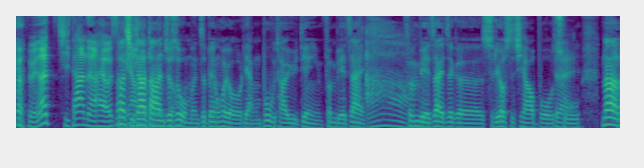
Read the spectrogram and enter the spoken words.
对，那其他呢？还有什么？那其他当然就是我们这边会有两部台语电影，分别在啊，分别在。这个十六、十七号播出。那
